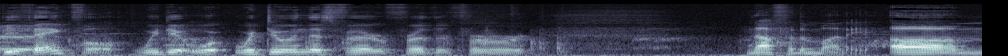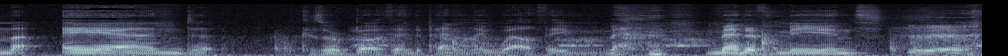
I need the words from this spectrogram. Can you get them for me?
Be thankful. We do. We're, we're doing this for for the for not for the money. Um, and because we're both independently wealthy men of means, yeah.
